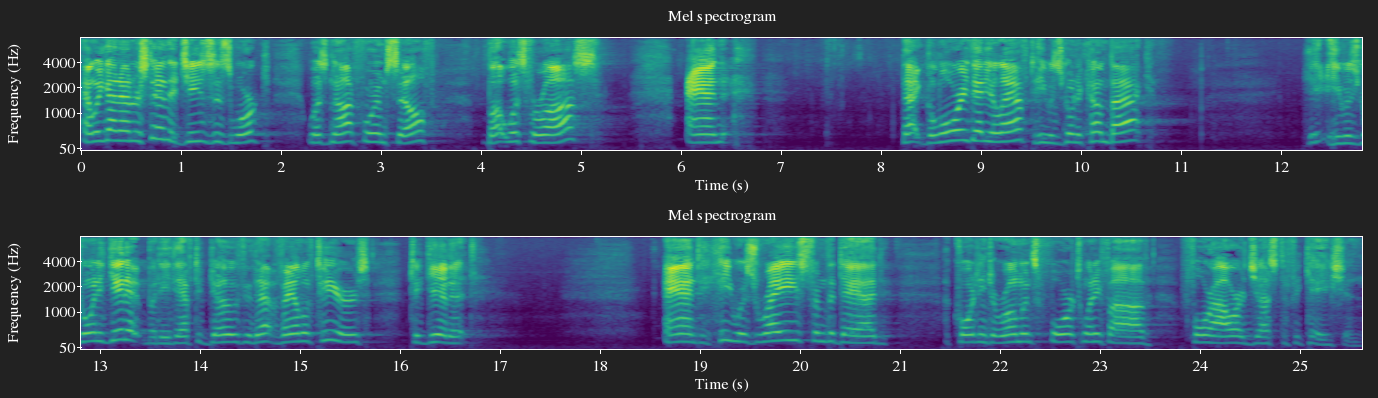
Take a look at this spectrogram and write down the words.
And we got to understand that Jesus' work was not for himself, but was for us. And that glory that he left, he was going to come back he, he was going to get it, but he'd have to go through that vale of tears to get it. And he was raised from the dead, according to Romans 4:25, for our justification.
